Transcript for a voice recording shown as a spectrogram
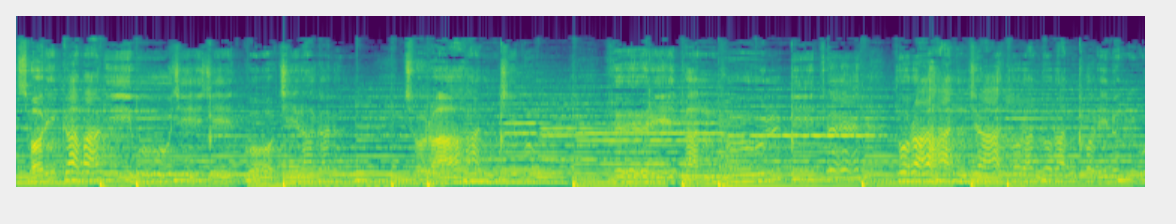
서리 까마귀 우 초라한 지붕 흐릿한 불빛에 돌아앉아 도란도란 거리는 곳.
